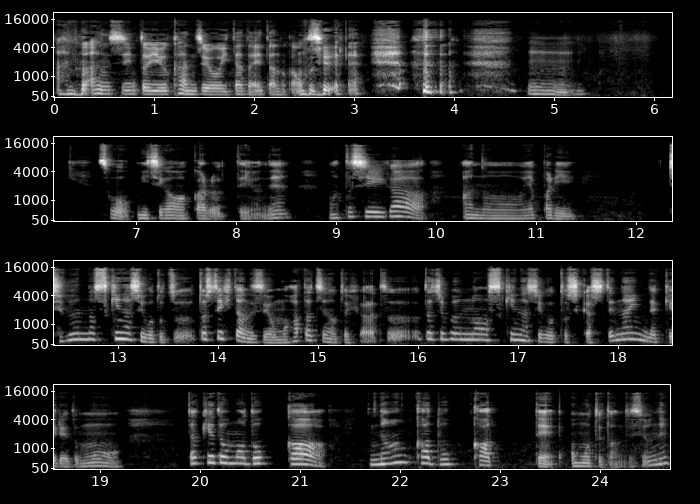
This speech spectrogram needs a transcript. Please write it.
あの、安心という感じをいただいたのかもしれない うん。そう、道がわかるっていうね。私が、あの、やっぱり、自分の好きな仕事ずっとしてきたんですよ。もう二十歳の時からずっと自分の好きな仕事しかしてないんだけれども、だけどもどっか、なんかどっかって思ってたんですよね。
